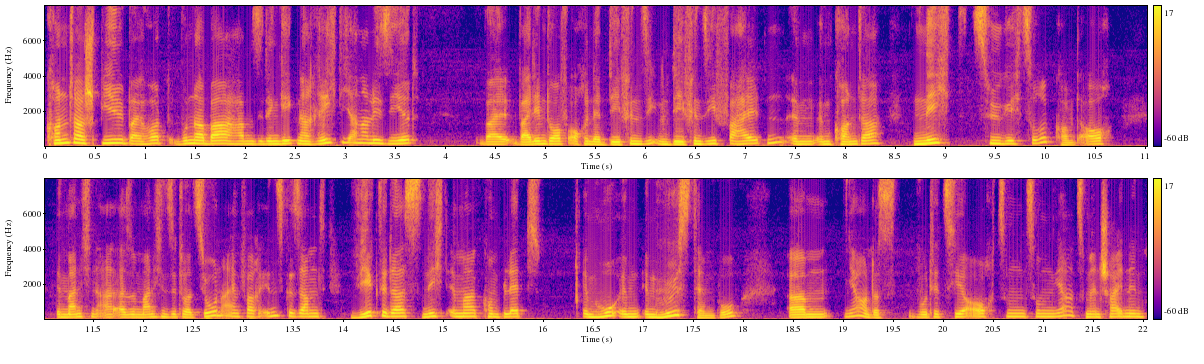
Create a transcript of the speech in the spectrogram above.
Konterspiel bei Hott, wunderbar, haben sie den Gegner richtig analysiert, weil Weidemdorf auch in der Defensiv, im Defensivverhalten, im, im Konter, nicht zügig zurückkommt. Auch in manchen, also in manchen Situationen einfach insgesamt wirkte das nicht immer komplett im, Ho im, im Höchsttempo. Ähm, ja, und das wurde jetzt hier auch zum, zum, ja, zum entscheidenden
